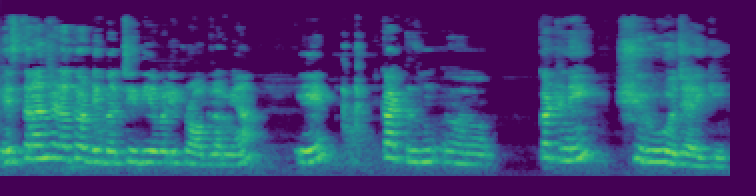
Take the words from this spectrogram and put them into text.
ਇਸ ਤਰ੍ਹਾਂ ਜਿਹੜਾ ਤੁਹਾਡੀ ਬੱਚੀ ਦੀ ਇਹ ਵਾਲੀ ਪ੍ਰੋਬਲਮ ਆ ਇਹ ਘਟ ਘਟਣੀ ਸ਼ੁਰੂ ਹੋ ਜਾਏਗੀ।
